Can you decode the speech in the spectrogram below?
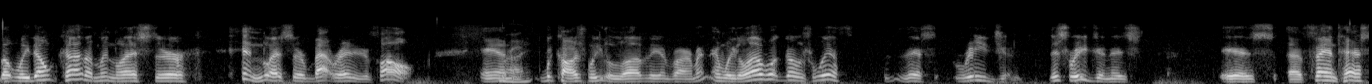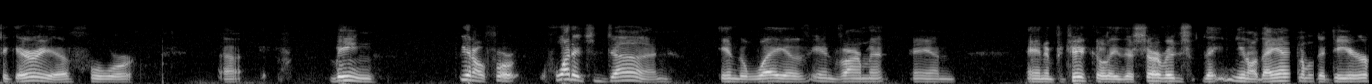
but we don't cut them unless they're unless they're about ready to fall, and Right. because we love the environment and we love what goes with this region. This region is is a fantastic area for uh, being, you know, for what it's done in the way of environment and and in particularly the cervids, the you know the animal, the deer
